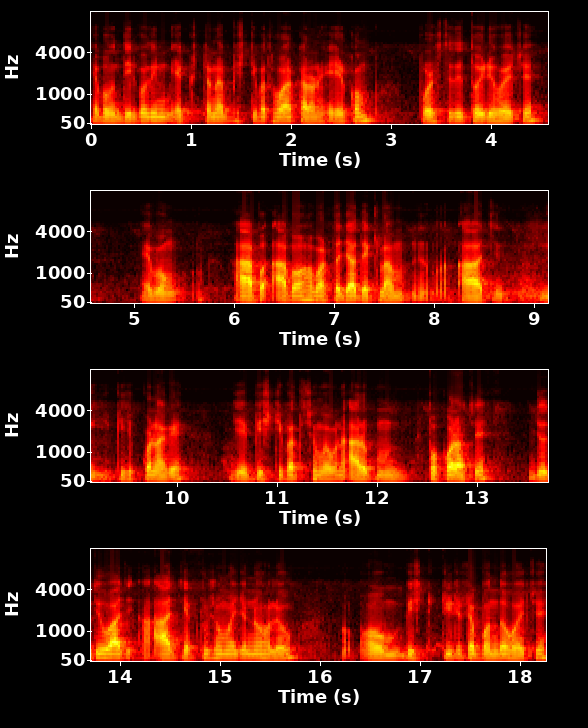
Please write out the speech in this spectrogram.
এবং দীর্ঘদিন একটানা বৃষ্টিপাত হওয়ার কারণে এরকম পরিস্থিতি তৈরি হয়েছে। এবং আব- আবহাওয়া বার্তা যা দেখলাম, আজ কিছুক্ষণ আগে, যে বৃষ্টিপাতের সম্ভাবনা আরও প্রখর আছে। যদিও আজ আজ একটু সময়ের জন্য হলেও, ও বৃষ্টিটা বন্ধ হয়েছে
